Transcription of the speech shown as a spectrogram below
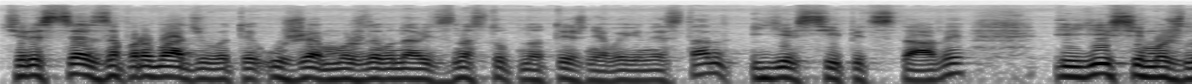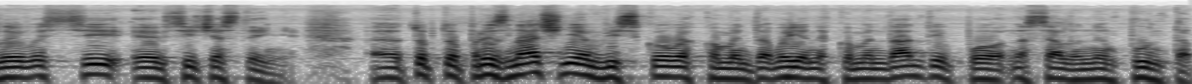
Через це запроваджувати уже, можливо, навіть з наступного тижня воєнний стан є всі підстави і є всі можливості е, в цій частині. Е, Тобто призначення військових коменда... воєнних комендантів по населеним пунктам,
